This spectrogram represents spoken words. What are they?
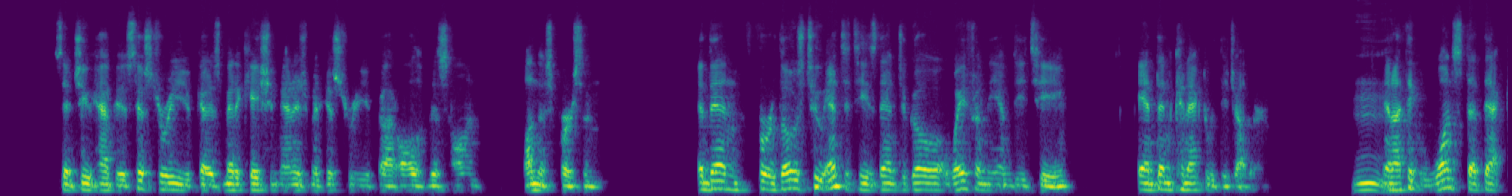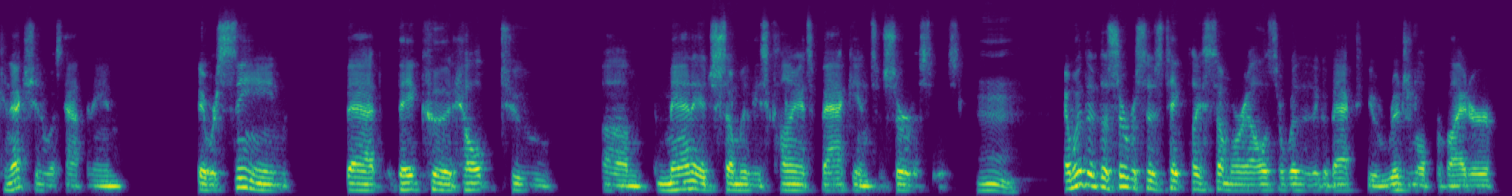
Since you have his history, you've got his medication management history, you've got all of this on on this person and then for those two entities then to go away from the mdt and then connect with each other mm. and i think once that that connection was happening they were seeing that they could help to um, manage some of these clients back into services mm. and whether the services take place somewhere else or whether they go back to the original provider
